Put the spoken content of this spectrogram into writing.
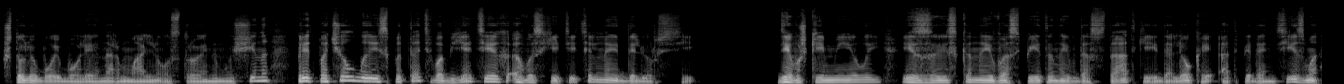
что любой более нормально устроенный мужчина предпочел бы испытать в объятиях восхитительной Делюрси. Девушке милой, изысканной, воспитанной в достатке и далекой от педантизма,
